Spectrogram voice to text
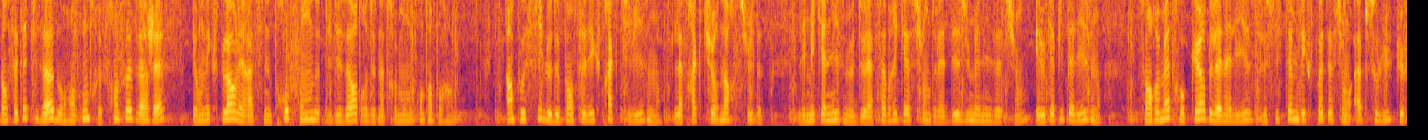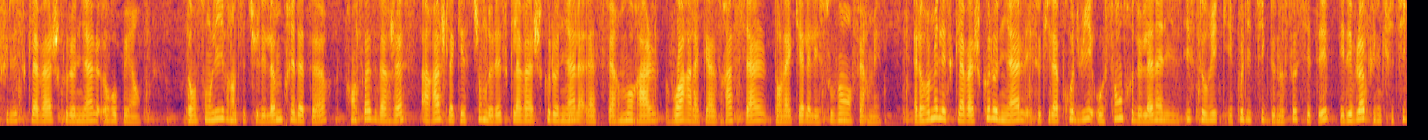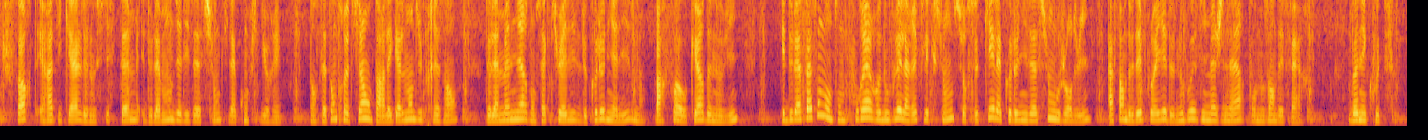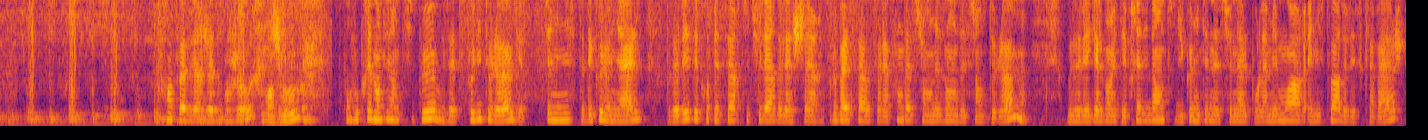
Dans cet épisode, on rencontre Françoise Vergès et on explore les racines profondes du désordre de notre monde contemporain. Impossible de penser l'extractivisme, la fracture nord-sud, les mécanismes de la fabrication de la déshumanisation et le capitalisme sans remettre au cœur de l'analyse le système d'exploitation absolue que fut l'esclavage colonial européen, dans son livre intitulé L'homme prédateur, Françoise Vergès arrache la question de l'esclavage colonial à la sphère morale, voire à la case raciale dans laquelle elle est souvent enfermée. Elle remet l'esclavage colonial et ce qu'il a produit au centre de l'analyse historique et politique de nos sociétés et développe une critique forte et radicale de nos systèmes et de la mondialisation qu'il a configurée. Dans cet entretien, on parle également du présent, de la manière dont s'actualise le colonialisme, parfois au cœur de nos vies, et de la façon dont on pourrait renouveler la réflexion sur ce qu'est la colonisation aujourd'hui, afin de déployer de nouveaux imaginaires pour nous en défaire. Bonne écoute. Françoise Vergès, bonjour. Bonjour. Pour vous présenter un petit peu, vous êtes politologue, féministe décoloniale. Vous avez été professeur titulaire de la chaire Global South à la Fondation Maison des sciences de l'homme. Vous avez également été présidente du Comité national pour la mémoire et l'histoire de l'esclavage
